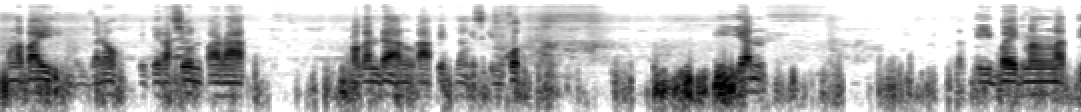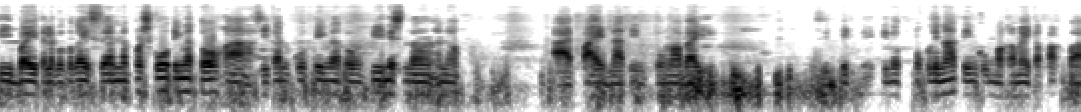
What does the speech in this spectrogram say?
mga bay, mag, ano, preparasyon para maganda ang kapit ng skin coat. Iyan. Matibay ng matibay talaga to guys. And na first coating na to, ah, second coating na tong finish ng ano, at pahid natin itong mabay. Sipit, tinutok din natin kung baka may kapak ba.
